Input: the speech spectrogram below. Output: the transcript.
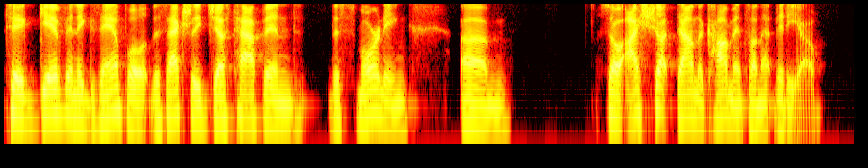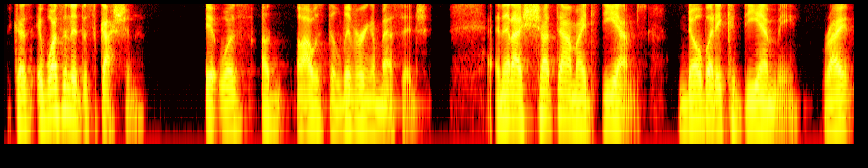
to give an example this actually just happened this morning. Um, so i shut down the comments on that video because it wasn't a discussion. It was a, i was delivering a message. And then i shut down my dms nobody could dm me right?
